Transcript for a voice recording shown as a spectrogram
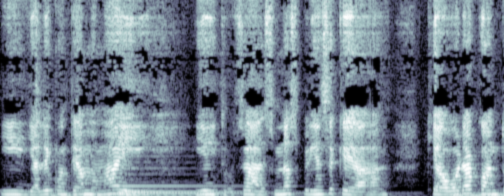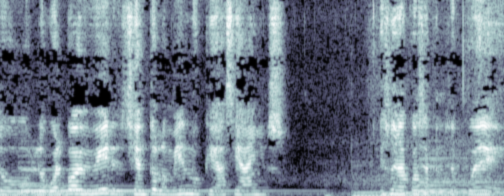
y ya le conté a mamá y, y o sea, es una experiencia que, que ahora cuando lo vuelvo a vivir siento lo mismo que hace años. Es una cosa que no se puede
